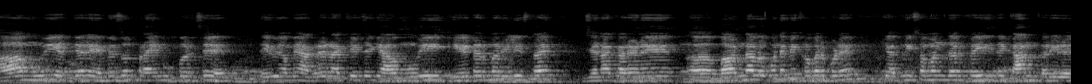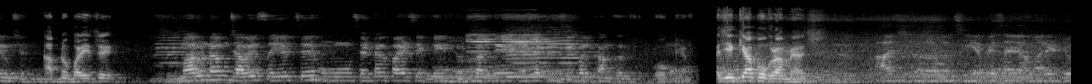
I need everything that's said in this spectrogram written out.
આ મૂવી અત્યારે એમેઝોન પ્રાઇમ ઉપર છે તેવી અમે આગ્રહ રાખીએ છીએ કે આ મૂવી થિયેટરમાં રિલીઝ થાય જેના કારણે અ, બહારના લોકોને બી ખબર પડે કે અગ્નિશમન દળ કઈ રીતે કામ કરી રહ્યું છે આપનો પરિચય મારું નામ જાવેદ સૈયદ છે હું સેન્ટ્રલ ફાયર સેફ્ટી ઇન્સ્ટિટ્યૂટ ખાતે એઝ અ પ્રિન્સિપલ કામ કરું છું ओके आज ये क्या प्रोग्राम है आज आज सी एफ एस आई हमारे जो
